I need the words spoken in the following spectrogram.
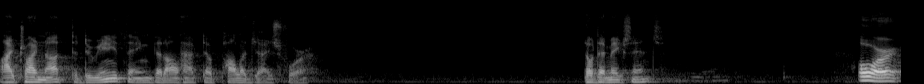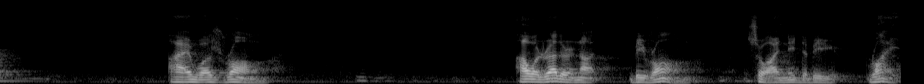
I try not to do anything that I'll have to apologize for. Don't that make sense? Or, I was wrong. I would rather not be wrong, so I need to be right.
